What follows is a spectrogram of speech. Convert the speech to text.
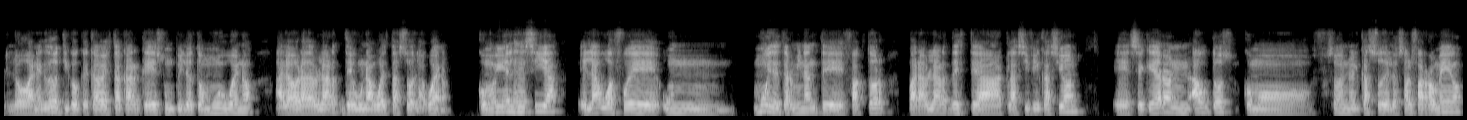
lo anecdótico que cabe destacar que es un piloto muy bueno a la hora de hablar de una vuelta sola. Bueno, como bien les decía, el agua fue un muy determinante factor para hablar de esta clasificación. Eh, se quedaron autos como son el caso de los Alfa Romeo,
